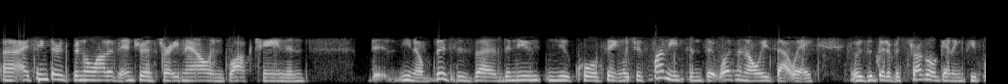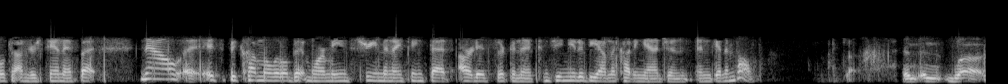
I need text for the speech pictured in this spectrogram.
uh, I think there's been a lot of interest right now in blockchain and you know, this is the the new new cool thing, which is funny since it wasn't always that way. It was a bit of a struggle getting people to understand it, but now it's become a little bit more mainstream, and I think that artists are going to continue to be on the cutting edge and, and get involved. And and uh,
